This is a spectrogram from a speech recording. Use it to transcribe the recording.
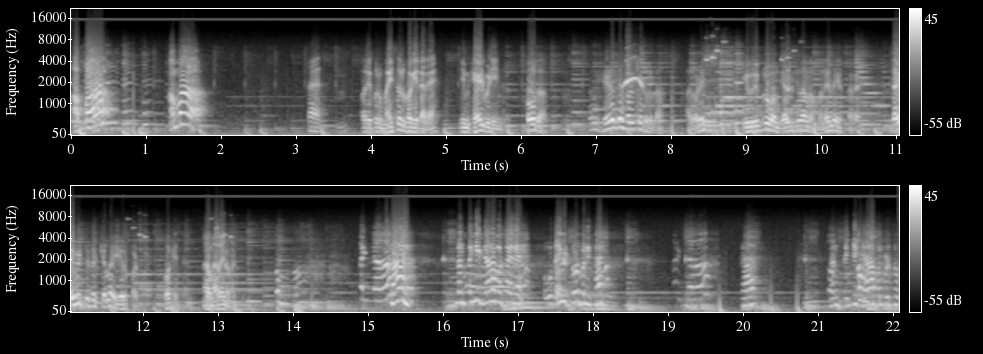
ಅಪ್ಪ! ಅಮ್ಮ! ಸರ್ ಅವರಿಬ್ರು ಮೈಸೂರಿಗೆ ಹೋಗಿದ್ದಾರೆ. ನಿಮ್ಗೆ ಹೇಳ್ಬಿಡಿ ಅಂದ್ರು. ಹೌದಾ? ನಾನು ಹೇಳ್ದೆ ಹೊರಟಿದ್ರಲ್ಲ. ಅಲ್ಲ ನೋಡಿ ಇವರಿಬ್ರು ಒಂದ್ ಎರಡು ದಿನ ನಮ್ಮ ಮನೇಲೇ ಇರ್ತಾರೆ. ದಯವಿಟ್ಟು ಇದಕ್ಕೆಲ್ಲ ಏರ್ಪಾಡು. ಮಾಡಿ ಓಕೆ ಸರ್ ನಾನು ಅರೇಂಜ್ ಮಾಡ್ತೀನಿ ಸರ್ ನನ್ನ ತಂಗಿ ಜ್ಞಾನ ಬರ್ತಾ ಇದೆ. ದಯವಿಟ್ಟು ನೋಡ್ಬನ್ನಿ ಸರ್. ನನ್ನ ತಂಗಿ ಜ್ಞಾನ ಬಂದ್ಬಿಡ್ತು.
